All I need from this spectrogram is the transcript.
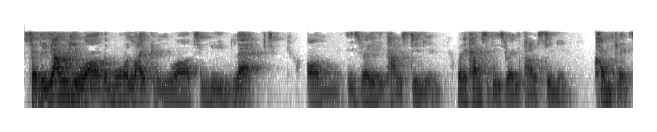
So the younger you are, the more likely you are to lean left on Israeli Palestinian when it comes to the Israeli Palestinian conflict.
